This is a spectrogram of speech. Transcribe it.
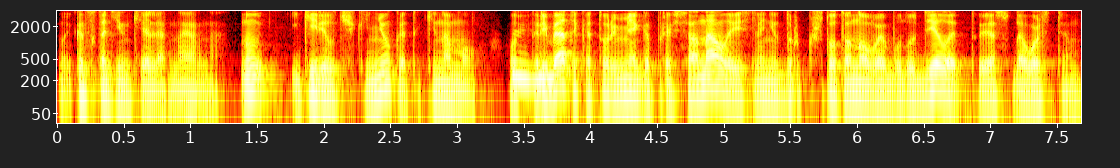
ну, Константин Келлер, наверное. Ну, и Кирилл Чекинюк, это Киномо. Вот угу. ребята, которые мега профессионалы, если они вдруг что-то новое будут делать, то я с удовольствием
